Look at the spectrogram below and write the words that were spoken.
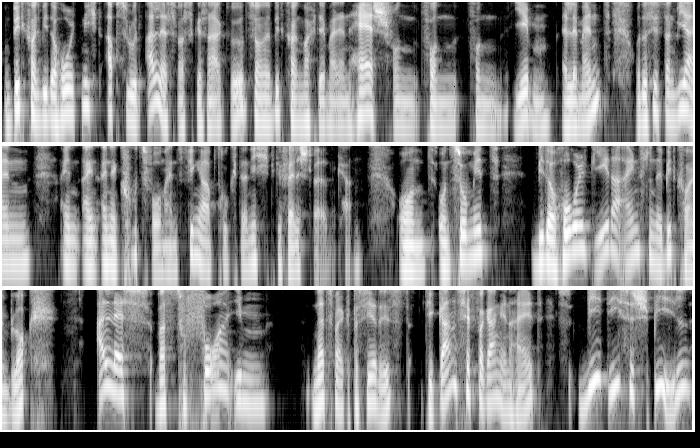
und Bitcoin wiederholt nicht absolut alles, was gesagt wird, sondern Bitcoin macht eben einen Hash von, von, von jedem Element und das ist dann wie ein, ein, ein, eine Kurzform, ein Fingerabdruck, der nicht gefälscht werden kann. Und, und somit wiederholt jeder einzelne Bitcoin-Block alles, was zuvor im Netzwerk passiert ist, die ganze Vergangenheit, wie dieses Spiel,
